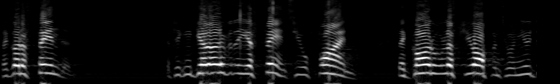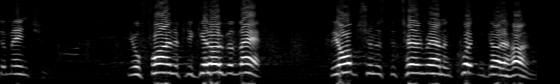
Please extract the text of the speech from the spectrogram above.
They got offended. If you can get over the offense, you'll find that God will lift you up into a new dimension. You'll find if you get over that, the option is to turn around and quit and go home.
